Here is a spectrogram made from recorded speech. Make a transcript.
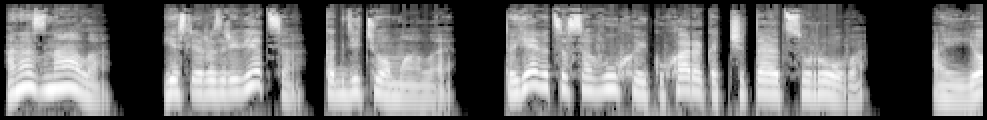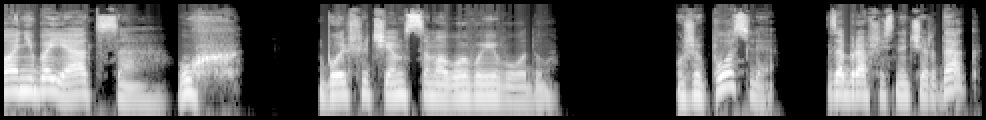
Она знала, если разреветься, как дитё малое, то явится совуха, и кухарок отчитают сурово. А ее они боятся, ух, больше, чем самого воеводу. Уже после, забравшись на чердак,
